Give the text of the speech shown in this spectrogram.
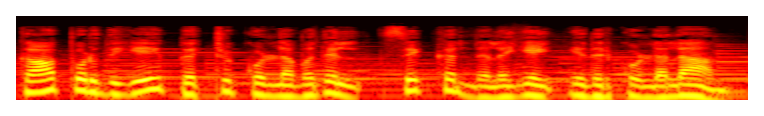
காப்புறுதியை பெற்றுக்கொள்ளுவதில் சிக்கல் நிலையை எதிர்கொள்ளலாம்.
